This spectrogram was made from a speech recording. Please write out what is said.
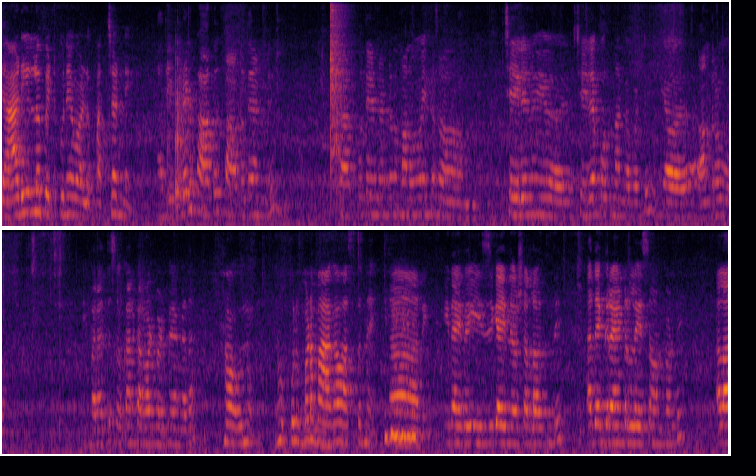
జాడీల్లో పెట్టుకునేవాళ్ళు పచ్చడిని అది ఎప్పుడైనా పాతది పాతదే అండి. కాకపోతే ఏంటంటే మనం ఇక చేయలేని చేయలేకపోతున్నాం కాబట్టి అందరూ మరైతే సుఖానికి అలవాటు పడిపోయాం కదా. అవును. నొప్పులు కూడా బాగా వస్తున్నాయి. అది. ఇది అయితే ఈజీగా ఐదు నిమిషాల్లో అవుతుంది. అదే గ్రైండర్లో వేసాం అనుకోండి. అలా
